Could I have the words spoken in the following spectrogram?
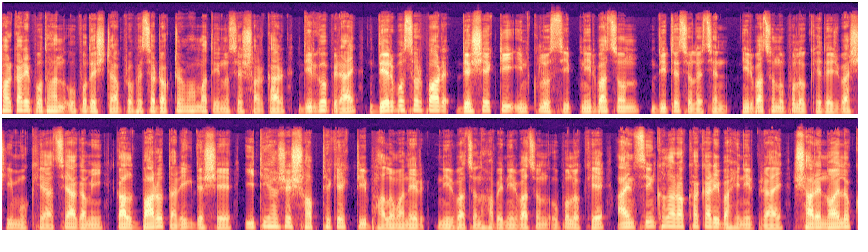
সরকারের প্রধান উপদেষ্টা প্রফেসর ড মোহাম্মদ ইউনুসের সরকার দীর্ঘ প্রায় দেড় বছর পর দেশে একটি ইনক্লুসিভ নির্বাচন দিতে চলেছেন। নির্বাচন উপলক্ষে দেশবাসী মুখে আছে আগামী কাল বারো তারিখ দেশে ইতিহাসের সব থেকে একটি ভালো মানের নির্বাচন হবে। নির্বাচন উপলক্ষে আইন শৃঙ্খলা রক্ষাকারী বাহিনীর প্রায় সাড়ে নয় লক্ষ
